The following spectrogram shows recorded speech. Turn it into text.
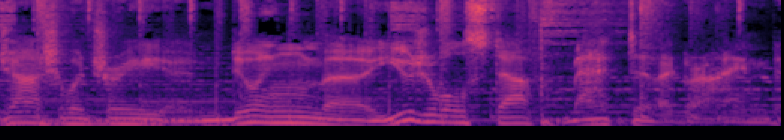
Joshua Tree and doing the usual stuff back to the grind.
